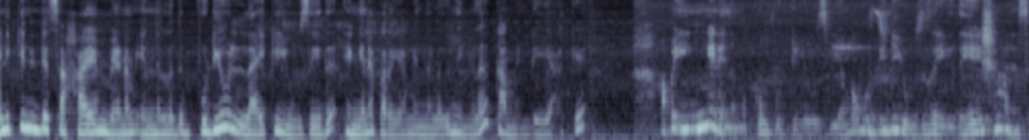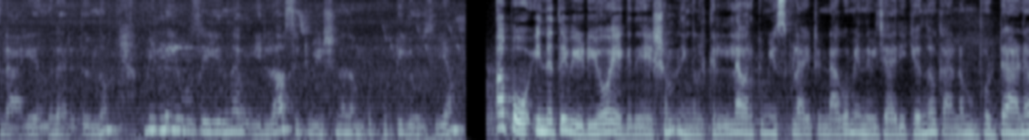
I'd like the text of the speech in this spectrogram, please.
എനിക്ക് നിന്റെ സഹായം വേണം എന്നുള്ളത്. വുഡ് യു ലൈക്ക് യൂസ് ചെയ്ത് എങ്ങനെ പറയാം എന്നുള്ളത് നിങ്ങൾ കമന്റ് ചെയ്യുക ഓക്കെ അപ്പോൾ ഇങ്ങനെ നമുക്ക് വുഡ് യൂസ് ചെയ്യാം. അപ്പോൾ വുഡിന്റെ യൂസസ് ഏകദേശം മനസ്സിലായി എന്ന് കരുതുന്നു. വില്ല് യൂസ് ചെയ്യുന്ന എല്ലാ സിറ്റുവേഷനും നമുക്ക് വുഡ് യൂസ് ചെയ്യാം. അപ്പോൾ ഇന്നത്തെ വീഡിയോ ഏകദേശം നിങ്ങൾക്ക് എല്ലാവർക്കും യൂസ്ഫുൾ ആയിട്ടുണ്ടാകും എന്ന് വിചാരിക്കുന്നു. കാരണം വുഡാണ്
